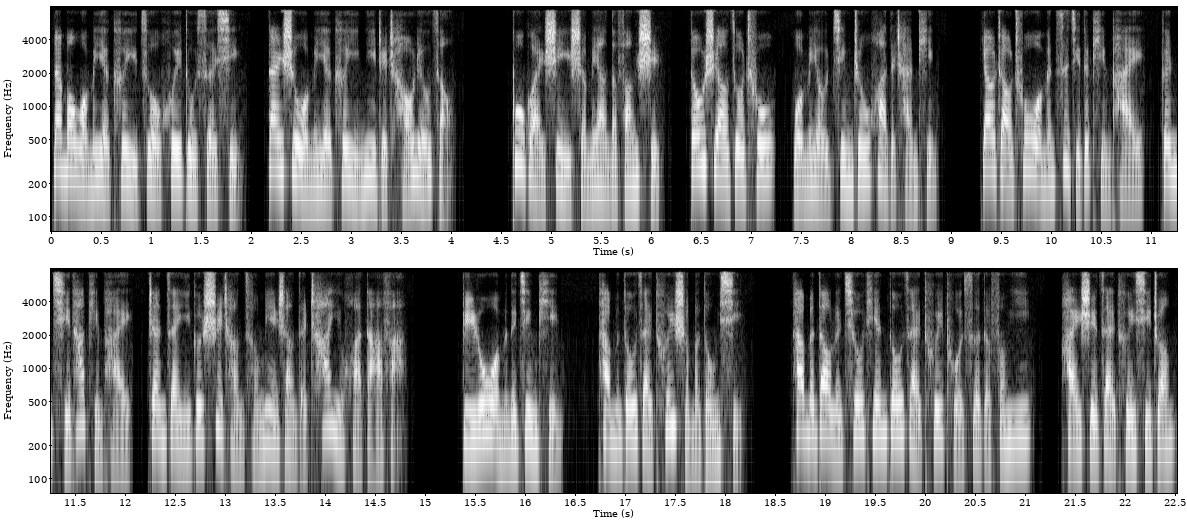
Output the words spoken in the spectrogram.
那么我们也可以做灰度色系，但是我们也可以逆着潮流走。不管是以什么样的方式，都是要做出我们有竞争化的产品，要找出我们自己的品牌跟其他品牌站在一个市场层面上的差异化打法。比如我们的竞品，他们都在推什么东西？他们到了秋天都在推驼色的风衣，还是在推西装？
